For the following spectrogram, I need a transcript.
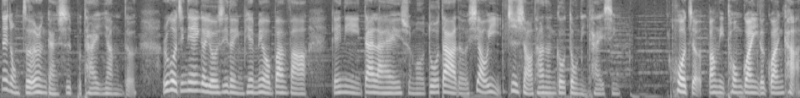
那种责任感是不太一样的。如果今天一个游戏的影片没有办法给你带来什么多大的效益，至少它能够逗你开心，或者帮你通关一个关卡。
